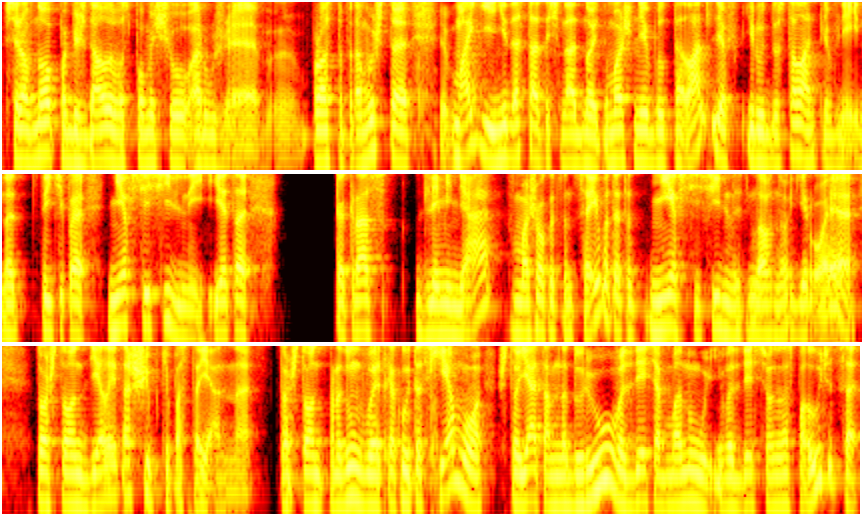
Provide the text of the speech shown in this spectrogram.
все равно побеждал его с помощью оружия. Просто потому что магии недостаточно одной. Ты можешь в ней был талантлив, и Рудус талантлив в ней, но ты, типа, не всесильный. И это как раз для меня в Машоку Тенсей вот эта не всесильность главного героя, то, что он делает ошибки постоянно, то, что он продумывает какую-то схему, что я там надурю, вот здесь обману, и вот здесь все у нас получится,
